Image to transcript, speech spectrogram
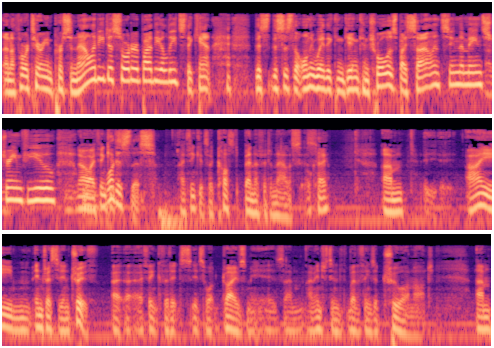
an authoritarian personality disorder by the elites? They can't. Ha- this this is the only way they can gain control is by silencing the mainstream um, view. No, I think what is this? I think it's a cost benefit analysis. Okay. Um, I'm interested in truth. I, I, think that it's it's what drives me is um, I'm interested in whether things are true or not. Um,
